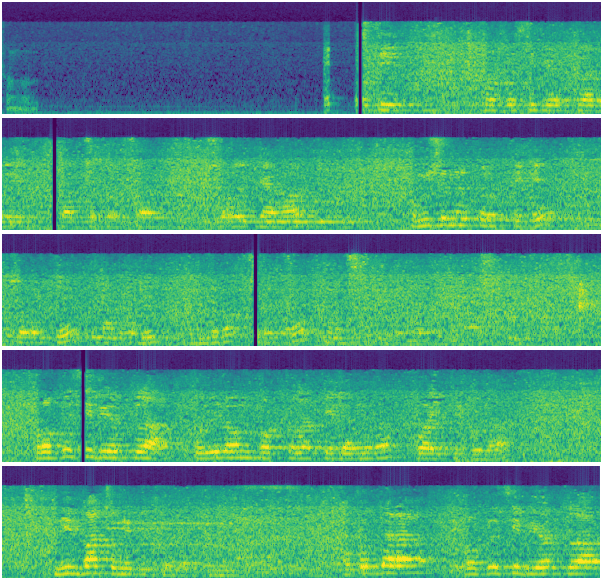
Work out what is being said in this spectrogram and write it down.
শুনুন। কমিশনের তরফ থেকে সবাইকে আন্তরিক ধন্যবাদ। প্রগ্রেসিভ ইউথ ক্লাব পরিরম বটতলা তেলাঙ্গা ত্রিপুরা নির্বাচনী বিপ্লব। এতর দ্বারা প্রগ্রেসিভ ইউথ ক্লাব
